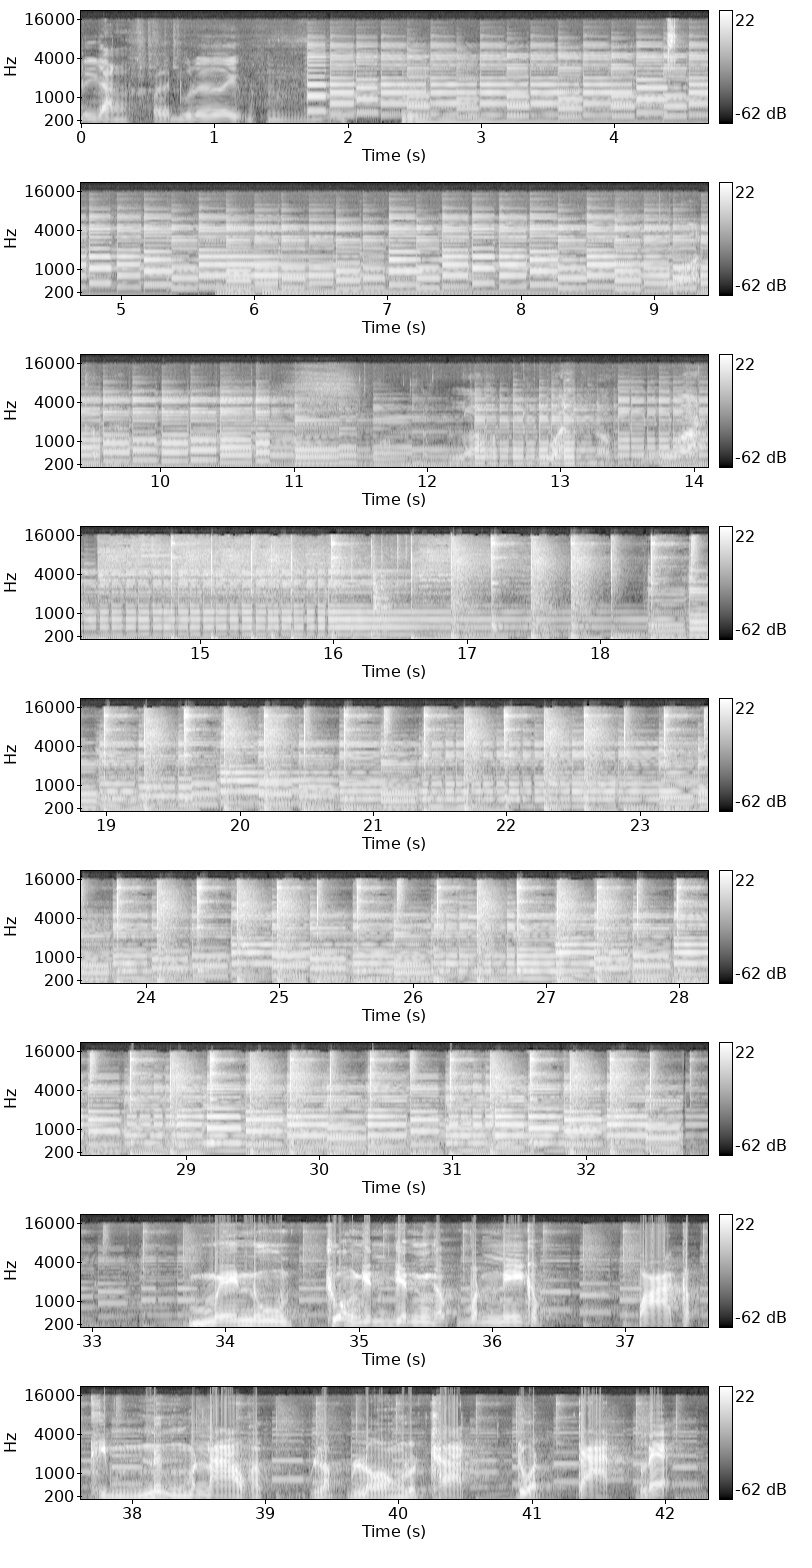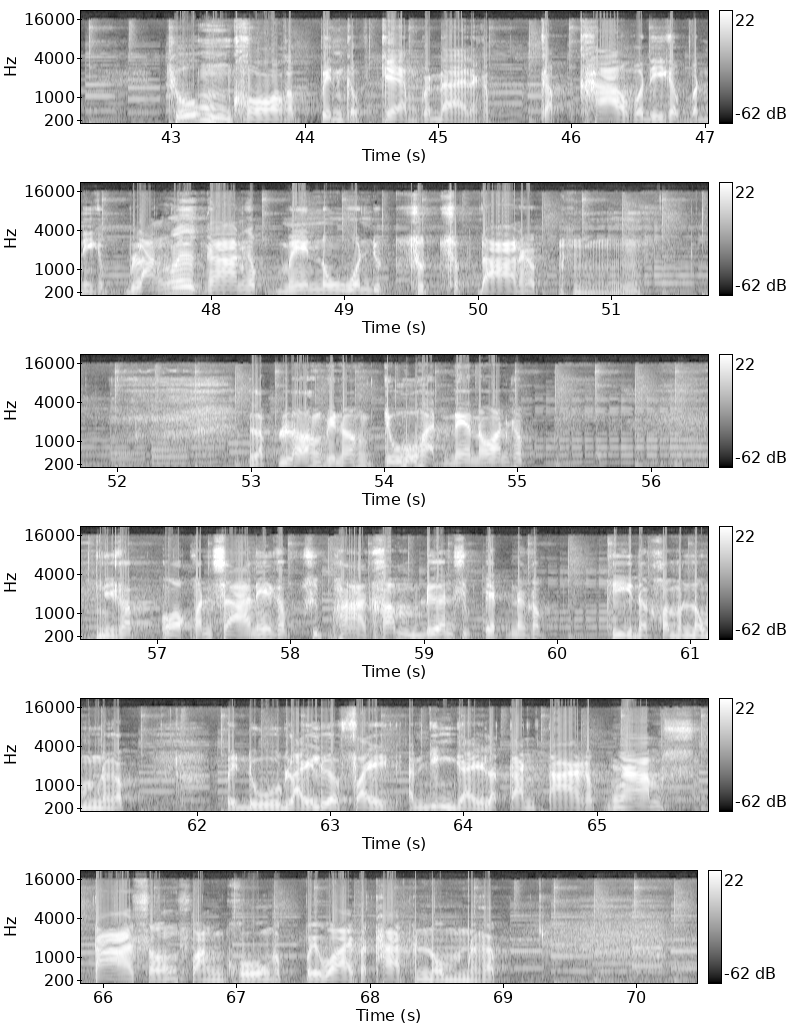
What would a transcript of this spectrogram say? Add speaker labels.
Speaker 1: หรือยังเปิดดูเลยรอดครับเนี่ยรับรองครับจวดพี่น้อด เมนูช่วงเย็นๆครับ วันนี้ครับปลาทับทิมนึ่งมะนาวครับ รับรองรสชาติจวดจาดและ ชุ่มคอครับเป็นกับแก้มก็ได้นะครับ กับข้าวก็ดีครับวันนี้ครับหลังเลิกงานครับ เมนูวันหยุดสุดสัปดาห์นะครับรับรองพี่น้องจวดแน่นอนครับ นี่ครับออกพรรษานี้ครับ 15ค่ำเดือน 11 นะครับ ที่นครพนมนะครับ ไปดูไหลเรือไฟอันยิ่งใหญ่ละการตาครับงามตาสองฝั่งโค้งครับไปไหว้พระธาตุพนมนะครับ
